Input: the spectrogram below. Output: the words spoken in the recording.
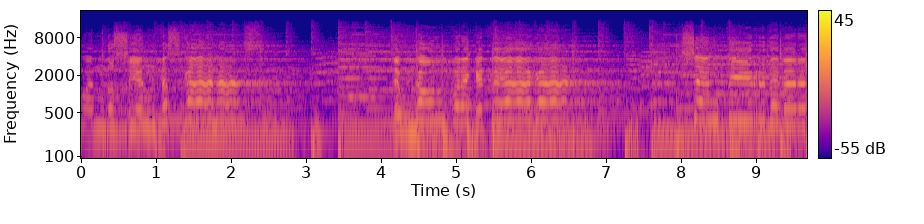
Cuando sientes ganas de un hombre que te haga sentir de verdad,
